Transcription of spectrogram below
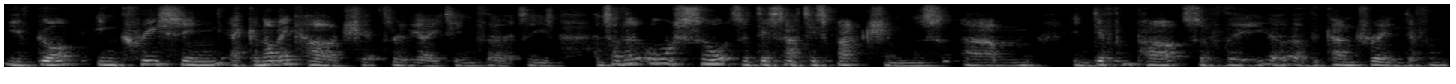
you've got increasing economic hardship through the 1830s, and so there are all sorts of dissatisfactions um, in different parts of the of the country in different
